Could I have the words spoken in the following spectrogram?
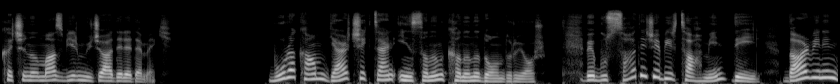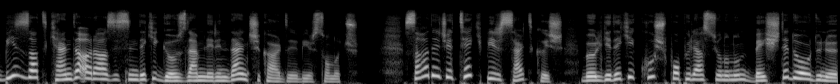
kaçınılmaz bir mücadele demek. Bu rakam gerçekten insanın kanını donduruyor. Ve bu sadece bir tahmin değil, Darwin'in bizzat kendi arazisindeki gözlemlerinden çıkardığı bir sonuç. Sadece tek bir sert kış, bölgedeki kuş popülasyonunun beşte dördünü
